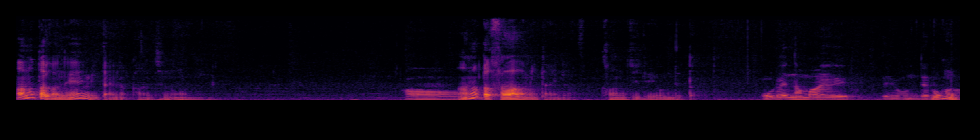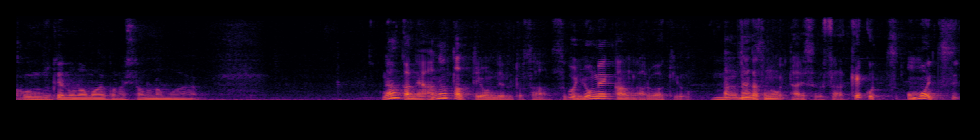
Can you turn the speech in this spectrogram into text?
あなたがねみたいな感じの。あああなたさみたいな感じで呼んでた。俺名前で呼んでるかな。僕もくんづけの名前かな下の名前。なんかねあなたって呼んでるとさすごい嫁感があるわけよ、なんなんかそのに対するさ結構つ思いつ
